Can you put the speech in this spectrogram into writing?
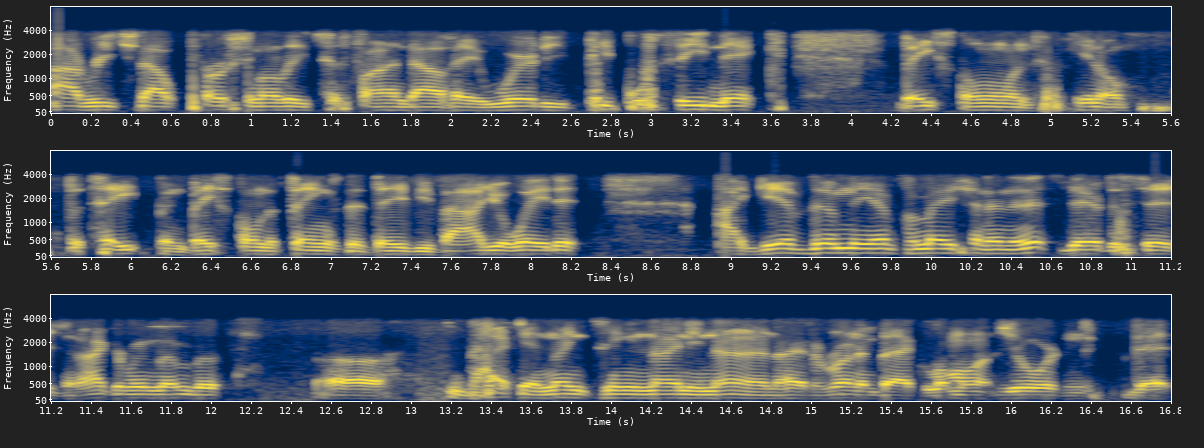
I reached out personally to find out, hey, where do people see Nick based on you know the tape and based on the things that they've evaluated. I give them the information, and then it's their decision. I can remember uh, back in 1999, I had a running back, Lamont Jordan, that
